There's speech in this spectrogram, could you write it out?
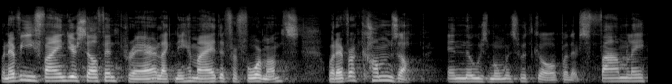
Whenever you find yourself in prayer, like Nehemiah did for four months, whatever comes up in those moments with God, whether it's family,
